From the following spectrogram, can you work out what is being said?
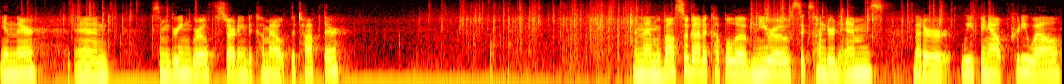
in there and some green growth starting to come out the top there. And then we've also got a couple of Nero 600Ms that are leafing out pretty well.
